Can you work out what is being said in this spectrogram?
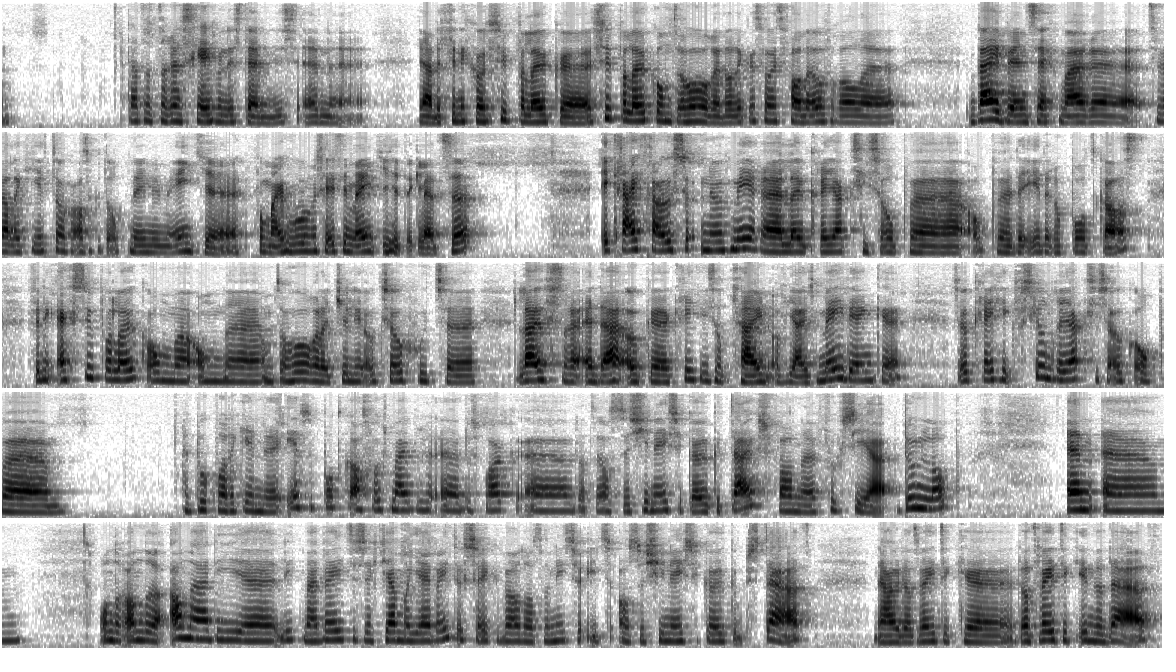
dat het een rustgevende stem is. En ja, dat vind ik gewoon super leuk, uh, super leuk om te horen. Dat ik een soort van overal uh, bij ben, zeg maar. Uh, terwijl ik hier toch, als ik het opneem in mijn eentje, voor mijn gevoel nog steeds in mijn eentje zit te kletsen. Ik krijg trouwens nog meer leuke reacties op, op de eerdere podcast. Vind ik echt super leuk om, om, om te horen dat jullie ook zo goed luisteren en daar ook kritisch op zijn of juist meedenken. Zo kreeg ik verschillende reacties ook op het boek wat ik in de eerste podcast volgens mij besprak, dat was de Chinese keuken thuis van Fuxia Dunlop. En um, onder andere Anna die liet mij weten, zegt ja, maar jij weet toch zeker wel dat er niet zoiets als de Chinese keuken bestaat? Nou, dat weet ik, dat weet ik inderdaad.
